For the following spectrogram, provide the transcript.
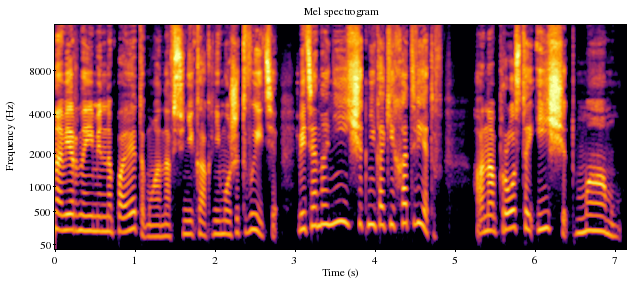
Наверное, именно поэтому она все никак не может выйти, ведь она не ищет никаких ответов. Она просто ищет маму.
